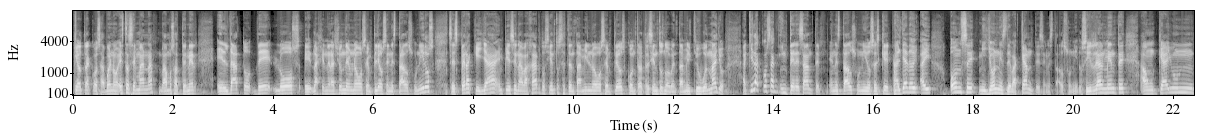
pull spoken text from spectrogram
qué otra cosa? Bueno, esta semana vamos a tener el dato de los eh, la generación de nuevos empleos en Estados Unidos. Se espera que ya empiecen a bajar 270 mil nuevos empleos contra 390 mil que hubo en mayo. Aquí la cosa interesante en Estados Unidos es que al día de hoy hay 11 millones de vacantes en Estados Unidos. Y realmente, aunque hay un,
